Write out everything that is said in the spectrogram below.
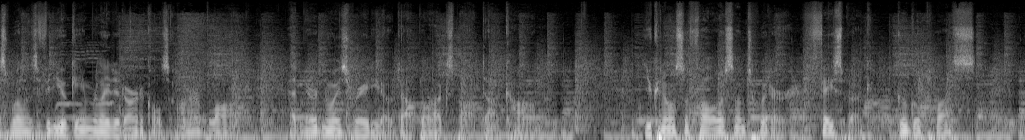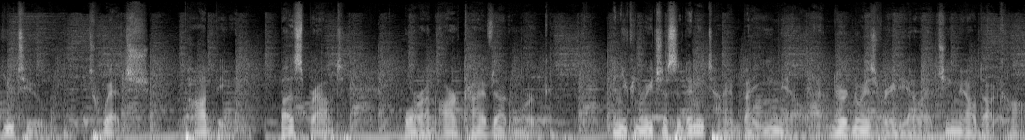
as well as video game related articles on our blog at nerdnoiseradio.blogspot.com. You can also follow us on Twitter, Facebook, Google, YouTube, Twitch, Podbean, Buzzsprout, or on archive.org. And you can reach us at any time by email at nerdnoiseradio at gmail.com.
